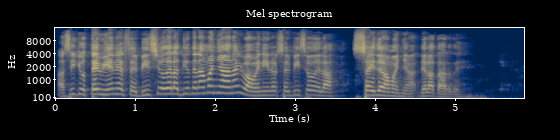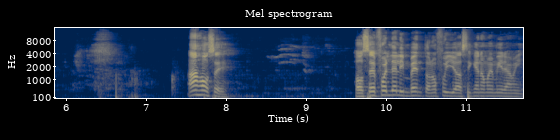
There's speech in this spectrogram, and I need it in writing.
Así que usted viene al servicio de las 10 de la mañana y va a venir al servicio de las 6 de la mañana, de la tarde. Ah, José. José fue el del invento, no fui yo, así que no me mire a mí.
